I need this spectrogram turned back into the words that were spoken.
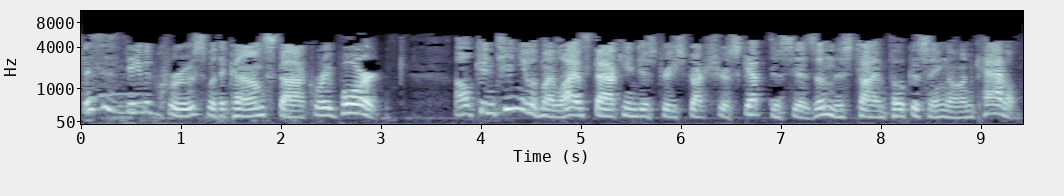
This is David Kruse with the Commstock Report. I'll continue with my livestock industry structure skepticism, this time focusing on cattle.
